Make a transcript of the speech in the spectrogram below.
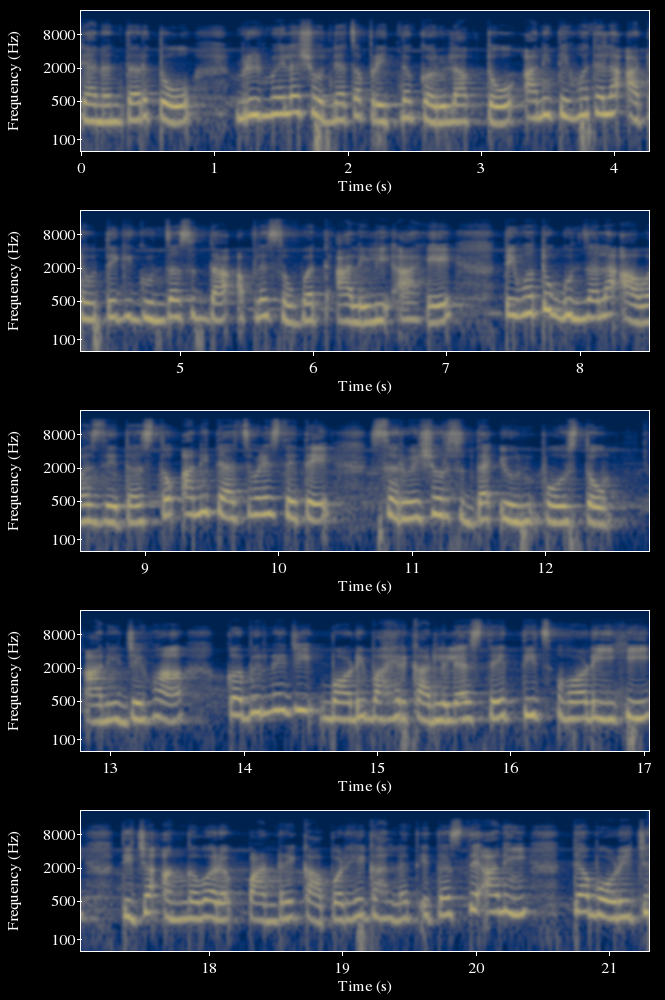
त्यानंतर तो मृण्मयीला शोधण्याचा प्रयत्न करू लागतो आणि तेव्हा त्याला आठवते की गुंजासुद्धा आपल्यासोबत आलेली आहे. तेव्हा तो गुंजाला आवाज देत असतो आणि त्याच वेळेस तेथे सर्वेश्वरसुद्धा येऊन पोहोचतो. आणि जेव्हा कबीरने जी बॉडी बाहेर काढलेली असते तीच बॉडी ही तिच्या अंगावर पांढरे कापड हे घालण्यात येत असते आणि त्या बॉडीचे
